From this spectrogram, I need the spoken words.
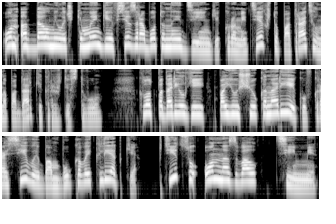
Он отдал милочке Мэгги все заработанные деньги, кроме тех, что потратил на подарки к Рождеству. Клод подарил ей поющую канарейку в красивой бамбуковой клетке. Птицу он назвал Тимми.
